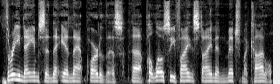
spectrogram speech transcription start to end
three names in the in that part of this: uh, Pelosi, Feinstein, and Mitch McConnell.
